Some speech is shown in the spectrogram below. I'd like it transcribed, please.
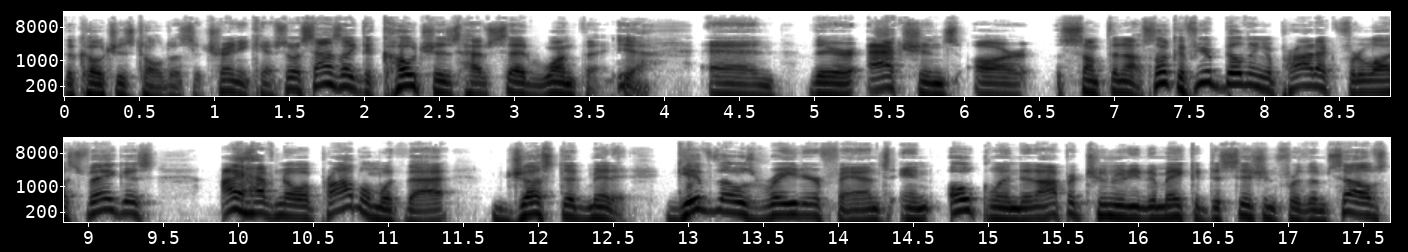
the coaches told us at training camp. So it sounds like the coaches have said one thing. Yeah. And their actions are something else. Look, if you're building a product for Las Vegas, I have no problem with that. Just admit it. Give those Raider fans in Oakland an opportunity to make a decision for themselves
